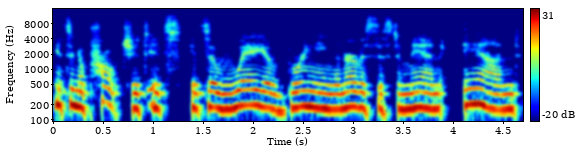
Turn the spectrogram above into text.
it's an approach. It's, it's, it's a way of bringing the nervous system in. And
